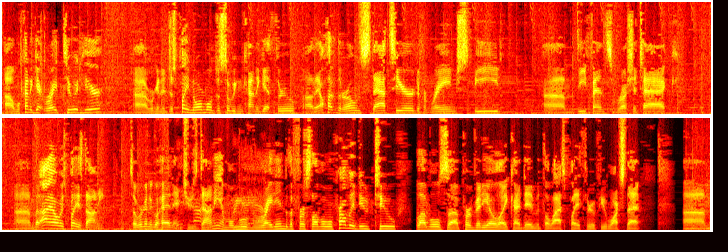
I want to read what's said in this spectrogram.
uh, we'll kind of get right to it here. Uh, we're going to just play normal just so we can kind of get through. Uh, they all have their own stats here, different range, speed, um, defense, rush attack. Um, but I always play as Donnie. So we're going to go ahead and choose Donnie, and we'll move right into the first level. We'll probably do two levels uh, per video like I did with the last playthrough if you watched that. Um,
